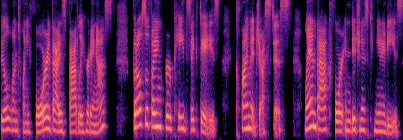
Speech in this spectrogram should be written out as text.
Bill 124 that is badly hurting us, but also fighting for paid sick days, climate justice, land back for Indigenous communities,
